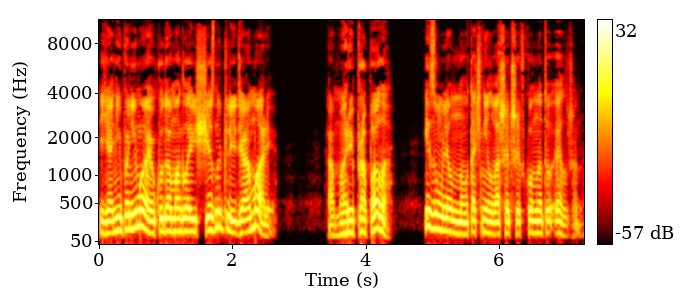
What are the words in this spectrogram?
Я не понимаю, куда могла исчезнуть леди Амари. Амари пропала? Изумленно уточнил вошедший в комнату Элджин.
